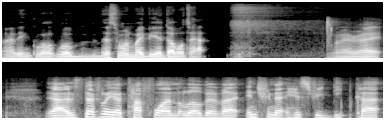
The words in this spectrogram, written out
I think we'll, we'll this one might be a double tap. All right. Yeah, it's definitely a tough one. A little bit of an internet history deep cut.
